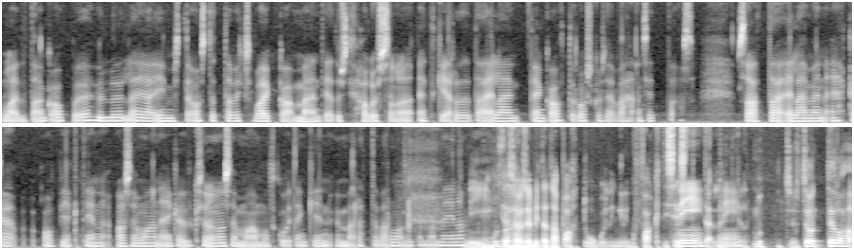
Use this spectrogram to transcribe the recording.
laitetaan kauppojen hyllyille ja ihmisten ostettaviksi, vaikka mä en tietysti halua sanoa, että kierrätetään eläinten kautta, koska se vähän sitten taas saattaa eläimen ehkä objektin asemaan eikä yksilön asemaan, mutta kuitenkin ymmärrätte varmaan, mitä mä meinaan. Niin, Mut ja se on se, mitä tapahtuu kuitenkin niin kuin faktisesti Niin, tällä niin. hetkellä. Mutta on, teillä, on,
